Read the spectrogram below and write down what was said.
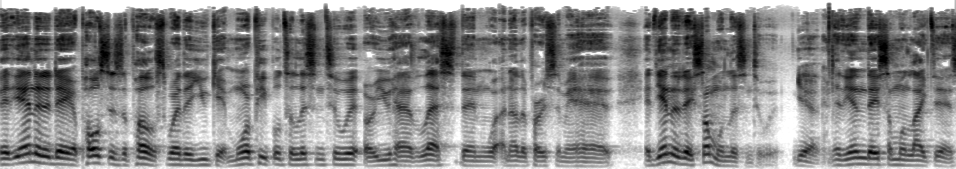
At the end of the day, a post is a post, whether you get more people to listen to it or you have less than what another person may have. At the end of the day, someone listened to it. Yeah. At the end of the day, someone liked it. At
